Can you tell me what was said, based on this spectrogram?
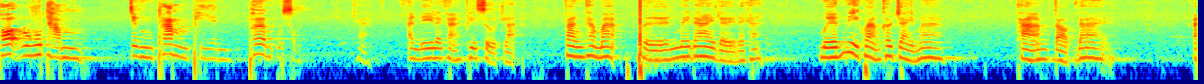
เพราะรู้ธรรมจึงพร่ำเพียรเพิ่มกุศลค่ะ อันนี้แหละค่ะพิสูจน์ละ ฟังธรรมะเผินไม่ได้เลยนะคะ เหมือนมีความเข้าใจมาก ถามตอบได้ อ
